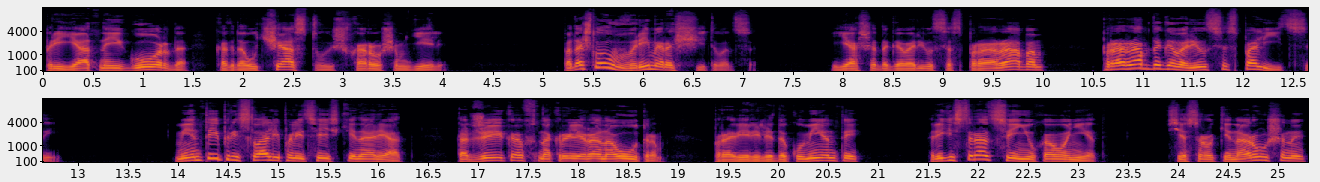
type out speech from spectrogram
Приятно и гордо, когда участвуешь в хорошем деле. Подошло время рассчитываться. Яша договорился с прорабом, прораб договорился с полицией. Менты прислали полицейский наряд. Таджиков накрыли рано утром, проверили документы Регистрации ни у кого нет. Все сроки нарушены.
